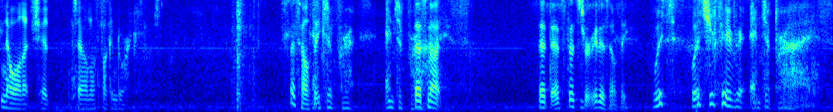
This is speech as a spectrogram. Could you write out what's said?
know all that shit, so I'm a fucking dork. That's healthy. Enterprise. Enterprise. That's not- That that's that's true. It is healthy. What's What's your favorite Enterprise?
